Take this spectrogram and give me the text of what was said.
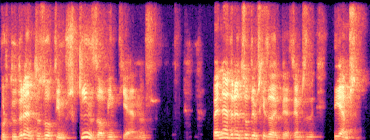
Porque durante os últimos 15 ou 20 anos, bem, não é durante os últimos 15 ou 20 anos, digamos,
